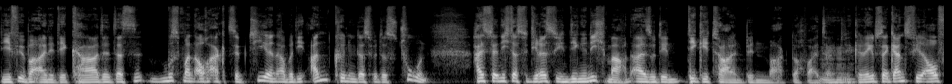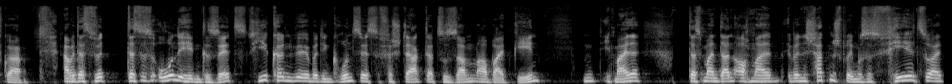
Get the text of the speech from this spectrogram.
lief über eine Dekade. Das muss man auch akzeptieren. Aber die Ankündigung, dass wir das tun, heißt ja nicht, dass wir die restlichen Dinge nicht machen. Also den digitalen Binnenmarkt noch weiterentwickeln. Mhm. Da gibt es ja ganz viele Aufgaben. Aber das wird, das ist ohnehin gesetzt. Hier können wir über den Grundsätze verstärkter Zusammenarbeit gehen. Und ich meine, dass man dann auch mal über den Schatten springen muss. Es fehlt so ein,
